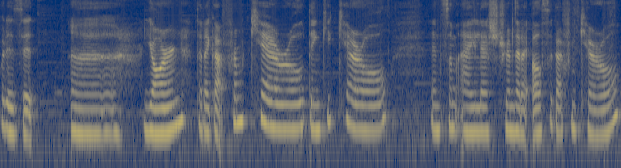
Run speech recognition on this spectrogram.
what is it? Uh, yarn that I got from Carol. Thank you, Carol and some eyelash trim that I also got from Carol.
